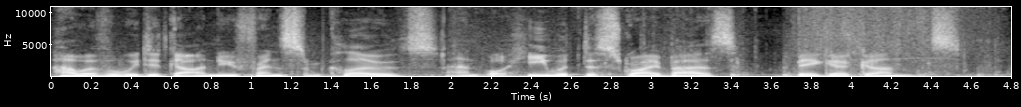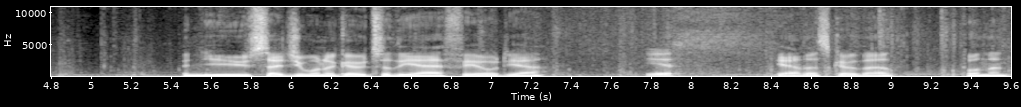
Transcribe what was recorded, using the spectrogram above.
However, we did get our new friend some clothes and what he would describe as bigger guns. And you said you want to go to the airfield, yeah? Yes. Yeah, let's go there. Come on then.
